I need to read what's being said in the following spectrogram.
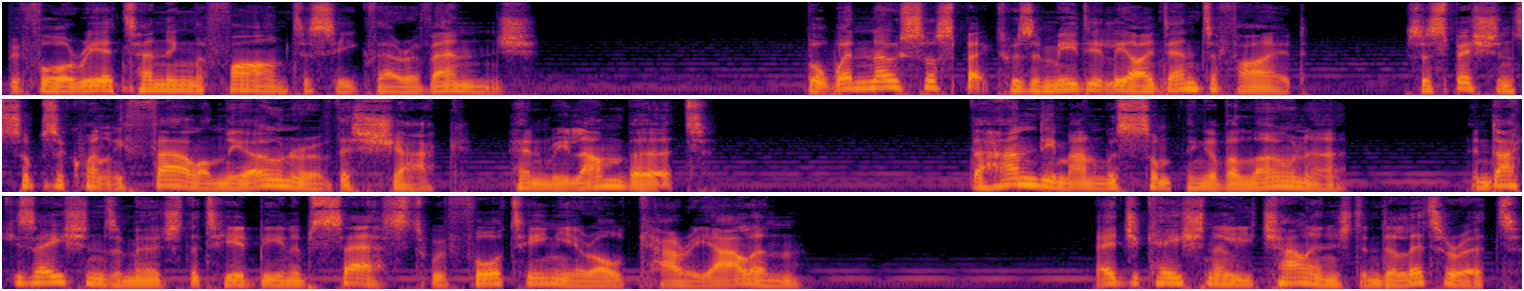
before reattending the farm to seek their revenge. But when no suspect was immediately identified, suspicion subsequently fell on the owner of this shack Henry Lambert. The handyman was something of a loner, and accusations emerged that he had been obsessed with 14 year old Carrie Allen. Educationally challenged and illiterate,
